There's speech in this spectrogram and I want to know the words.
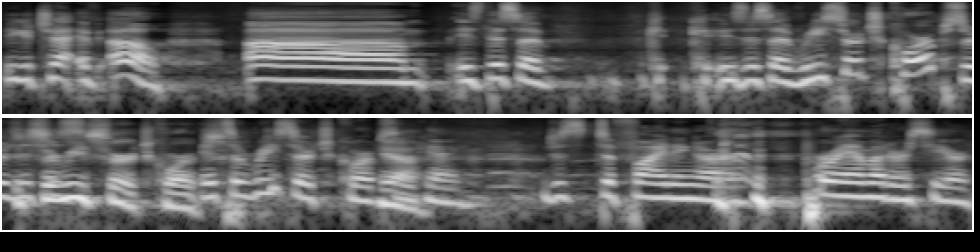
You could chat. If, oh, um, is this a is this a research corpse or is It's this a research corpse. It's a research corpse. Yeah. Okay, just defining our parameters here.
